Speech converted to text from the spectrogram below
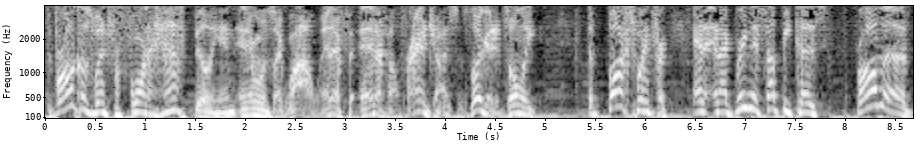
The Broncos went for four and a half billion, and everyone's like, "Wow, NFL, NFL franchises! Look at it! It's only the Bucks went for." And and I bring this up because for all the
